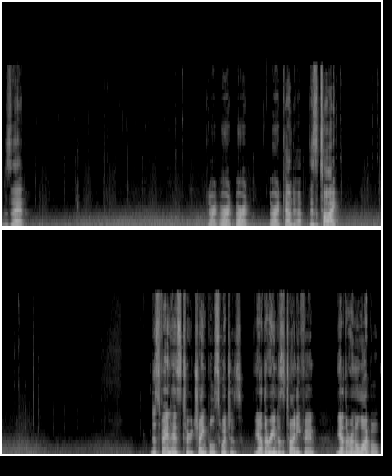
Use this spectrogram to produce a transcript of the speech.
What is that? Alright, alright, alright. Alright, calm down. Uh, there's a tie! This fan has two chain pull switches. The other end is a tiny fan, the other end a light bulb.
